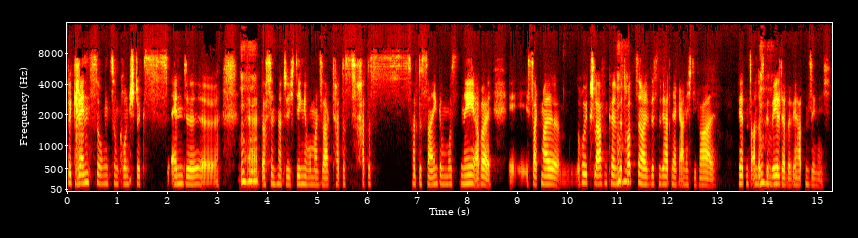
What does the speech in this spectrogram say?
Begrenzung zum Grundstücksende, äh, mhm. äh, das sind natürlich Dinge, wo man sagt, hat das, hat das hat es sein gemusst. Nee, aber äh, ich sag mal, ruhig schlafen können mhm. wir trotzdem, weil wir wissen, wir hatten ja gar nicht die Wahl. Wir hätten es anders mhm. gewählt, aber wir hatten sie nicht.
